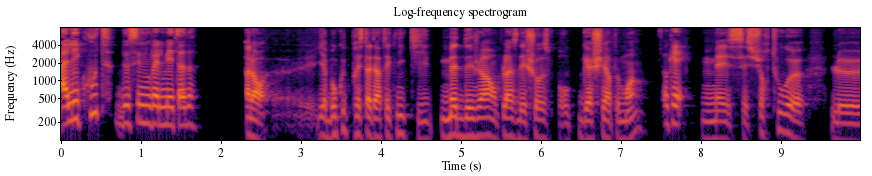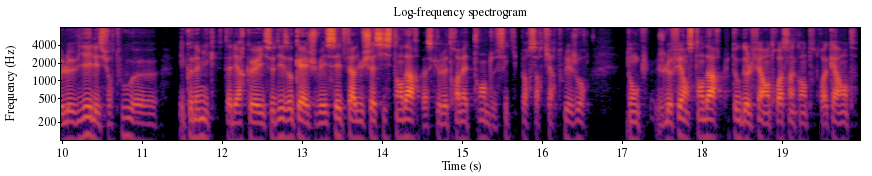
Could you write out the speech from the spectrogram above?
à l'écoute de ces nouvelles méthodes? Alors il y a beaucoup de prestataires techniques qui mettent déjà en place des choses pour gâcher un peu moins. Ok. Mais c'est surtout euh, le levier, il est surtout euh, économique. C'est-à-dire qu'ils se disent, OK, je vais essayer de faire du châssis standard parce que le 3m30, je sais qu'il peut ressortir tous les jours. Donc, je le fais en standard plutôt que de le faire en 3,50 ou 3,40.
